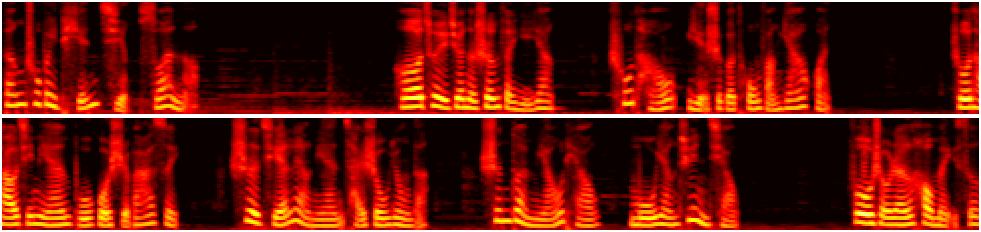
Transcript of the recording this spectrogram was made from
当初被田景算了。和翠娟的身份一样，出逃也是个通房丫鬟。出逃今年不过十八岁，是前两年才收用的，身段苗条，模样俊俏。副手人好美色，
